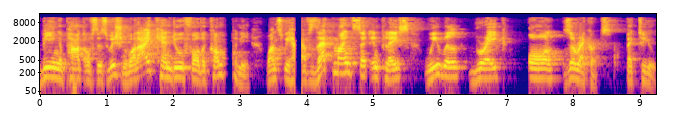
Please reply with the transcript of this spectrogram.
being a part of this vision, what I can do for the company. Once we have that mindset in place, we will break all the records. Back to you.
